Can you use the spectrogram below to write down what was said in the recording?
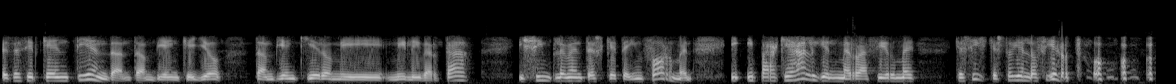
es decir, que entiendan también que yo también quiero mi, mi libertad y simplemente es que te informen. Y, y para que alguien me reafirme que sí, que estoy en lo cierto.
